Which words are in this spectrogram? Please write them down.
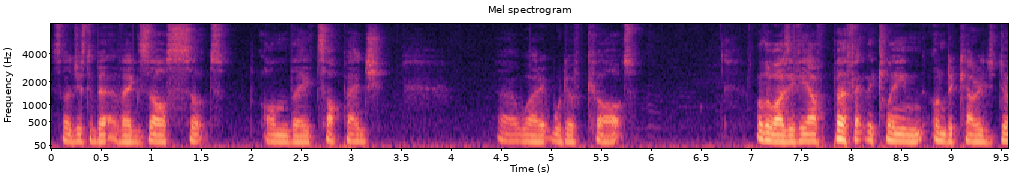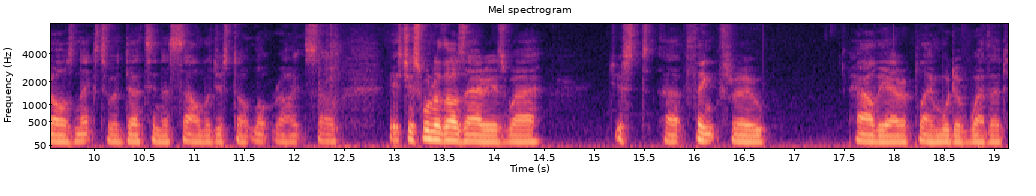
So just a bit of exhaust soot on the top edge uh, where it would have caught. Otherwise, if you have perfectly clean undercarriage doors next to a dirty nacelle, they just don't look right. So it's just one of those areas where just uh, think through how the aeroplane would have weathered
